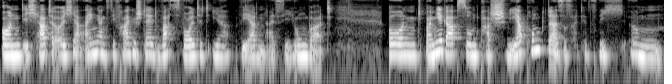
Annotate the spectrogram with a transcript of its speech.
Und ich hatte euch ja eingangs die Frage gestellt, was wolltet ihr werden, als ihr jung wart? Und bei mir gab es so ein paar Schwerpunkte. Also es hat jetzt nicht ähm,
